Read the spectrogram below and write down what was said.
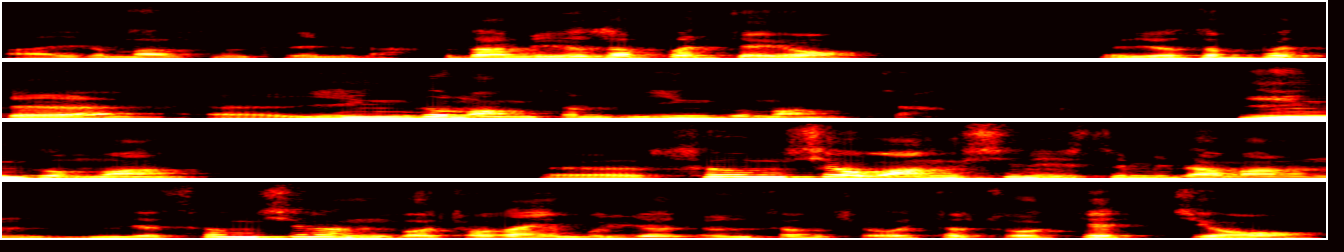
아, 이런 말씀을 드립니다. 그 다음에 여섯 번째요. 에, 여섯 번째 에, 임금왕자입니다. 임금왕자. 임금왕. 에, 성씨 왕신이 있습니다만은 이제 성씨는 뭐 조상이 물려준 성씨 어쩔 수 없겠죠.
